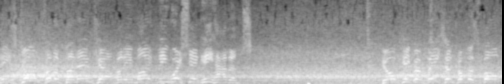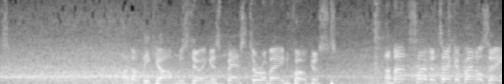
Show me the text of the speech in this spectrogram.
He's gone for the Panenka, but he might be wishing he hadn't. Goalkeeper beaten from the spot. And up he comes, doing his best to remain focused. And that's how to take a penalty.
